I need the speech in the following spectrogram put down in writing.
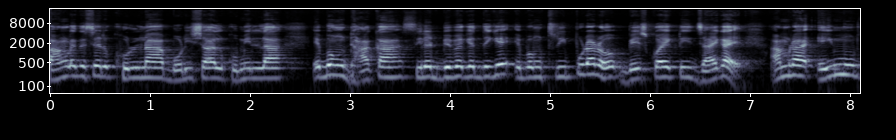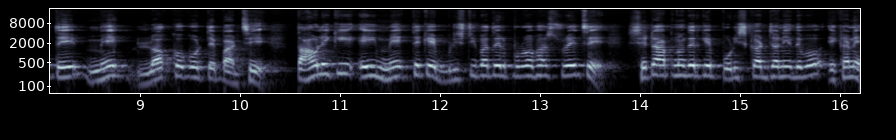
বাংলাদেশের খুলনা, বরিশাল, কুমিল্লা এবং ঢাকা, সিলেট বিভাগের দিকে এবং ত্রিপুরারও বেশ কয়েকটি জায়গায় আমরা এই মুহূর্তে মেঘ লক্ষ্য করতে পারছি। তাহলে কি এই মেঘ থেকে বৃষ্টিপাতের পূর্বাভাস রয়েছে? সেটা আপনাদেরকে পরিষ্কার জানিয়ে দেব। এখানে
